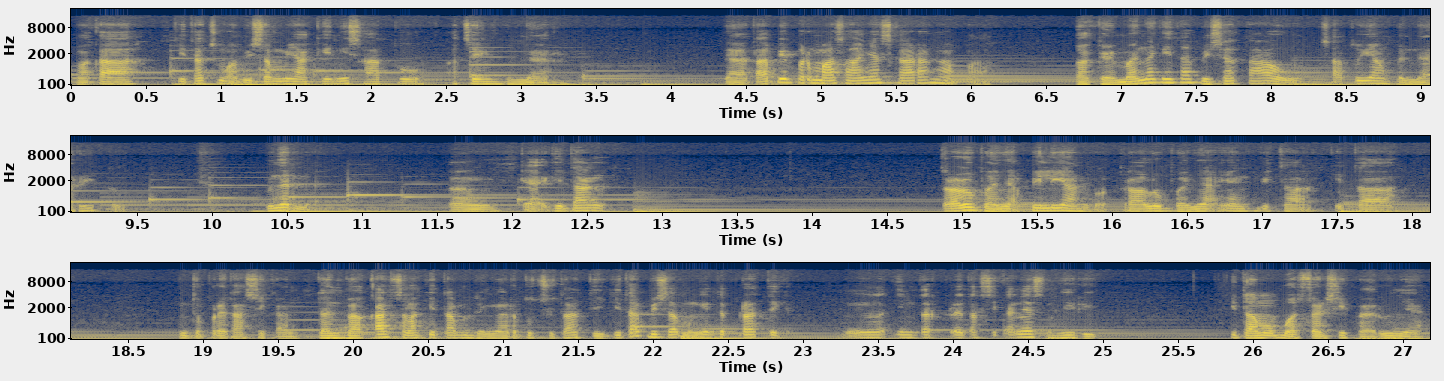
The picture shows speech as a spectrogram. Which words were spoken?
Maka kita cuma bisa meyakini satu aja yang benar Nah, tapi permasalahannya sekarang apa? Bagaimana kita bisa tahu satu yang benar itu? Benar nggak? Um, kayak kita terlalu banyak pilihan kok, terlalu banyak yang bisa kita interpretasikan. Dan bahkan setelah kita mendengar tujuh tadi, kita bisa menginterpretasikannya sendiri. Kita mau buat versi barunya,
